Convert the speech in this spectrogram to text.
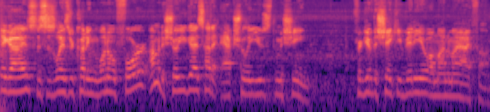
Hey guys, this is Laser Cutting 104. I'm going to show you guys how to actually use the machine. Forgive the shaky video, I'm on my iPhone.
